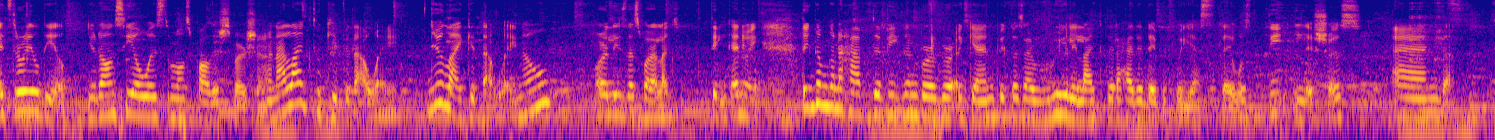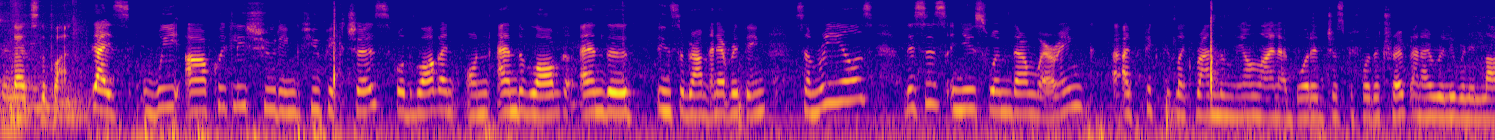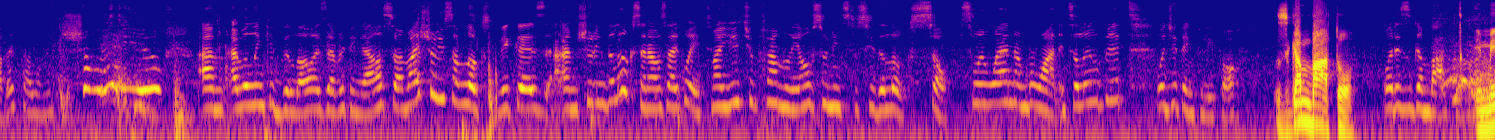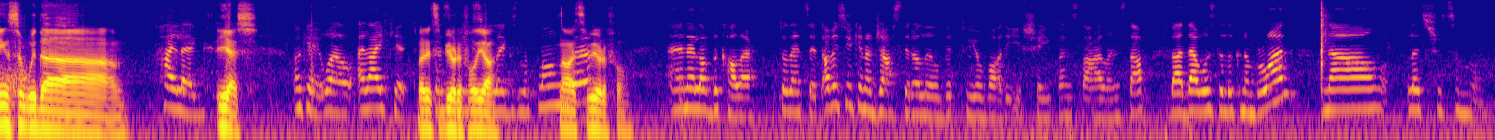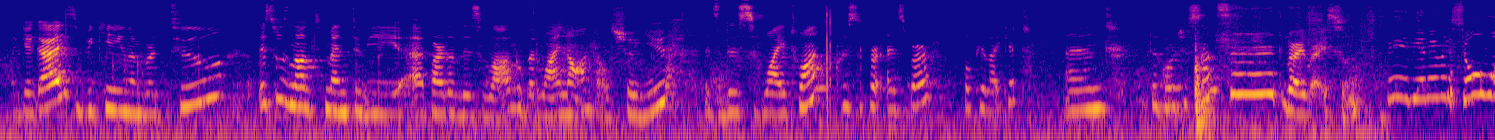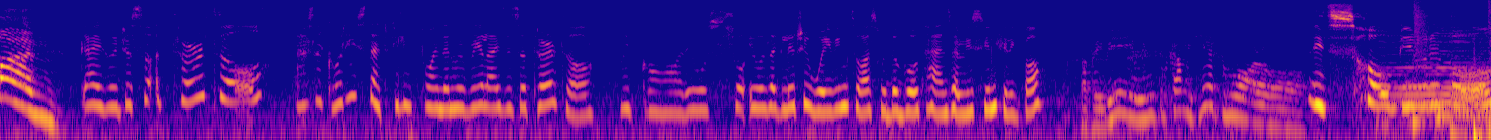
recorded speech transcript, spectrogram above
it's the real deal. You don't see always the most polished version, and I like to keep it that way. You like it that way, no? Or at least that's what I like to think. Anyway, I think I'm gonna have the vegan burger again because I really liked it. I had the day before yesterday. It was delicious, and that's the plan. Guys, we are quickly shooting a few pictures for the vlog and on and the vlog and the Instagram and everything. Some reels. This is a new swim that I'm wearing. I picked it like randomly online. I bought it just before the trip and I really really love it. So I wanted to show it to you. Um, I will link it below as everything else. So I might show you some looks because I'm shooting the looks and I was like, wait, my YouTube family also needs to see the looks. So swimwear number one. It's a little bit. What do you think, Filippo? Sgambato. What is gambato? It means with a High leg. yes, Okay, well, I like it. but it's beautiful. Yeah. legs look longer. No, it's beautiful. And I love the color. So that's it. Obviously, you can adjust it a little bit to your body shape and style and stuff. But that was the look number one. Now, let's shoot some more. Okay, guys, bikini number two. This was not meant to be a part of this vlog, but why not? I'll show you. It's this white one, Christopher Esber. Hope you like it. And the gorgeous sunset very, very soon. Baby, I never saw one. Guys, we just saw a turtle. I was like, what is that, Filippo? And then we realized it's a turtle. My god, it was so, it was like literally waving to us with the both hands. Have you seen Filippo? But baby, we need to come here tomorrow. It's so beautiful.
